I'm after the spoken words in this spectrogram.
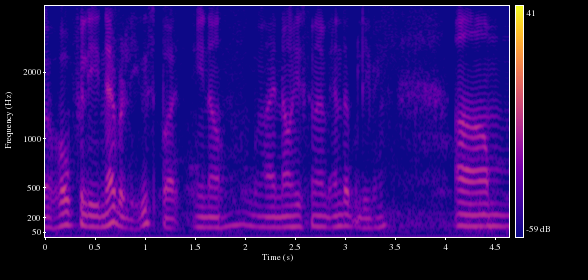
uh, hopefully he never leaves, but you know, I know he's gonna end up leaving. Um,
